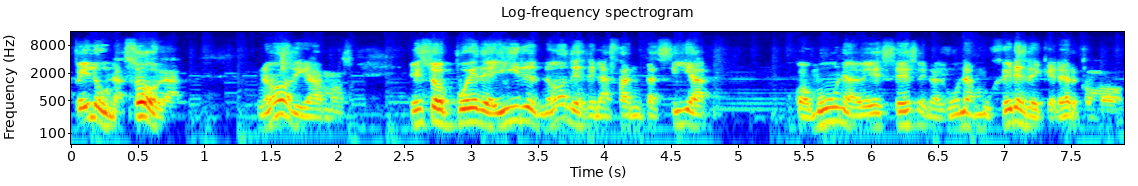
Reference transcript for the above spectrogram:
pelo una soga, ¿no? Digamos, eso puede ir, ¿no? Desde la fantasía común a veces en algunas mujeres de querer como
